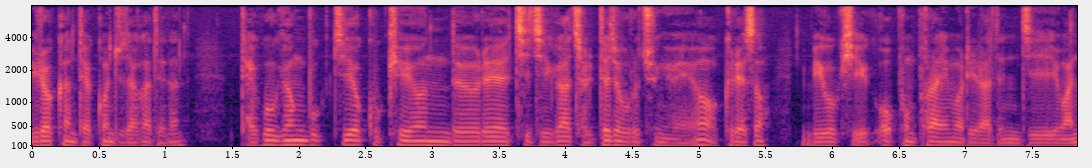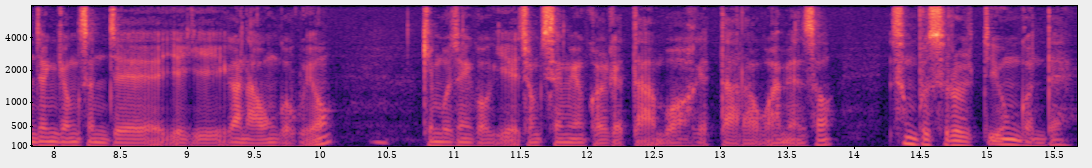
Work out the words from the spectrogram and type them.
유력한 대권 주자가 되든 대구 경북 지역 국회의원들의 지지가 절대적으로 중요해요. 그래서 미국식 open primary라든지 완전 경선제 얘기가 나온 거고요. 음. 김무성이 거기에 정치 생명 걸겠다, 뭐 하겠다라고 하면서 승부수를 띄운 건데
